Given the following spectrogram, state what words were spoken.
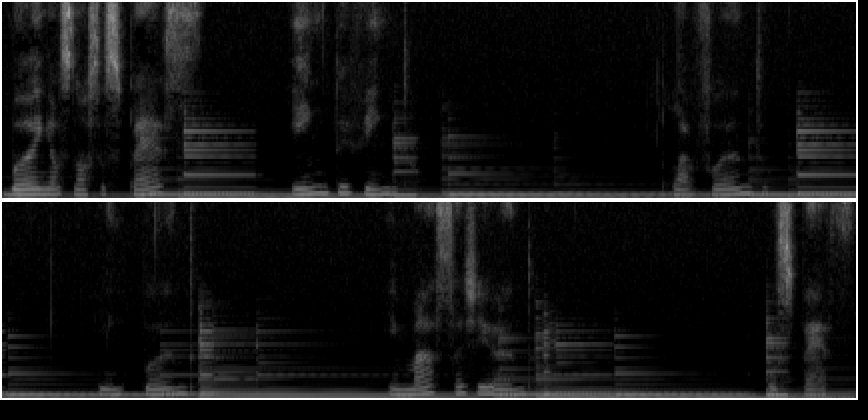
banha os nossos pés, indo e vindo, lavando, limpando e massageando os pés.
